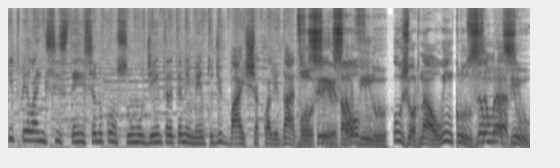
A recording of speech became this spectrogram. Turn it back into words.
e pela insistência no consumo de entretenimento de baixa qualidade. Você está ouvindo o Jornal Inclusão Brasil.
